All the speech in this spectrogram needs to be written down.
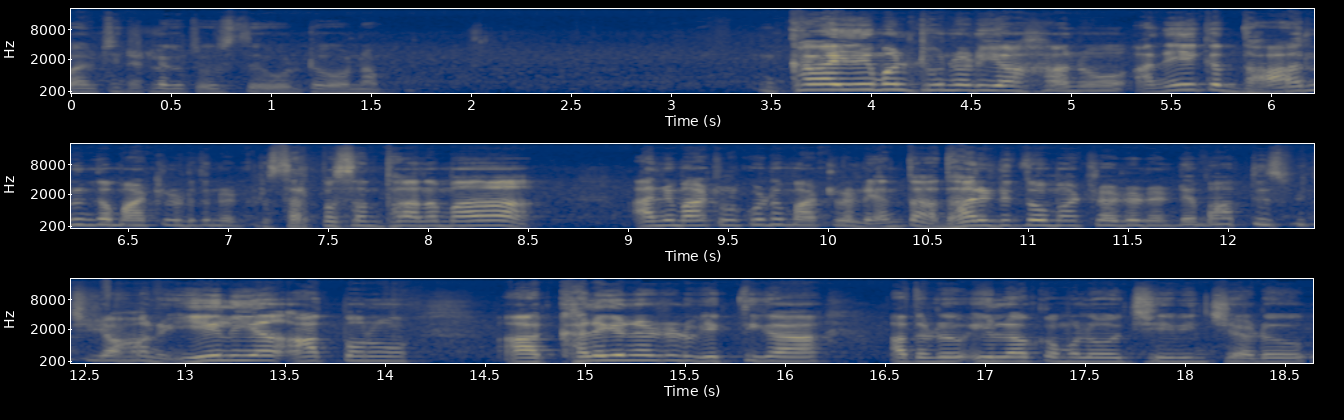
పంచినట్లుగా చూస్తూ ఉంటూ ఉన్నాం. ఇంకా ఏమంటున్నాడు యోహాను? అనేక దారుణంగా మాట్లాడుతున్నట్టు సర్పసంతానమా అని మాటలు కూడా మాట్లాడు ఎంత అథారిటీతో మాట్లాడాడంటే బాప్తిస్మిచ్చి యోహాను ఏలియా ఆత్మను కలిగినటువంటి వ్యక్తిగా అతడు ఈ లోకములో జీవించాడు.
